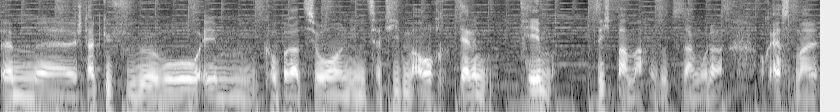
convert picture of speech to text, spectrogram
im äh, Stadtgefüge, wo eben Kooperationen, Initiativen auch deren Themen sichtbar machen sozusagen oder auch erstmal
